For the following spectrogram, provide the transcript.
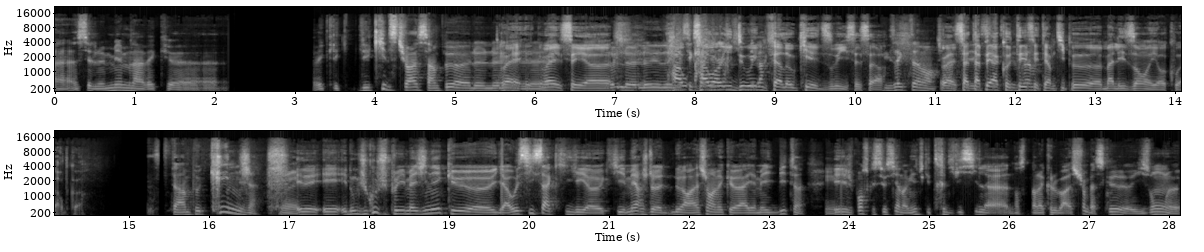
euh, c'est le même là avec avec les, kids, tu vois, c'est un peu le, le, ouais, ouais c'est how, are you doing, fellow kids, oui, c'est ça. Exactement. Ouais, ça tapait à côté, c'était un petit peu malaisant et awkward, quoi c'était un peu cringe. Et, donc du coup, je peux imaginer que il euh, y a aussi ça qui euh, qui émerge de, la relation avec euh, I 8-bit. Mm. Et je pense que c'est aussi un organisme qui est très difficile dans, dans, la collaboration parce que ils ont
